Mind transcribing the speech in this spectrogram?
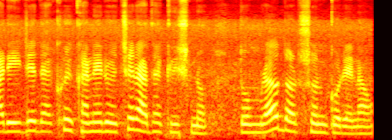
আর এই যে দেখো এখানে রয়েছে রাধাকৃষ্ণ। তোমরাও দর্শন করে নাও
